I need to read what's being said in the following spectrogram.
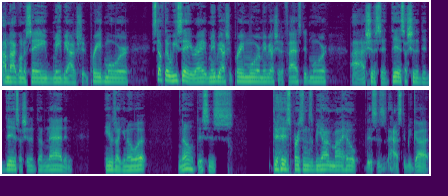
I'm not going to say maybe I should prayed more. Stuff that we say, right? Maybe I should pray more. Maybe I should have fasted more. I should have said this. I should have did this. I should have done that. And he was like, you know what? No, this is this person is beyond my help. This is has to be God,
